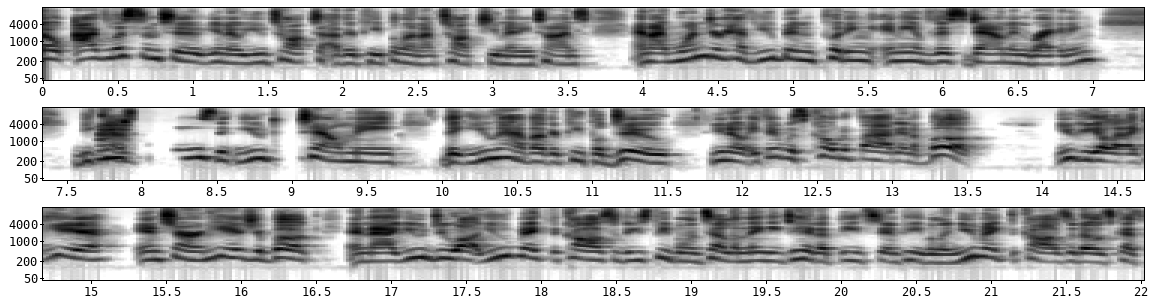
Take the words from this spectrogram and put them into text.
So I've listened to, you know, you talk to other people and I've talked to you many times. And I wonder, have you been putting any of this down in writing? Because mm. things that you tell me that you have other people do, you know, if it was codified in a book, you could go like here intern here's your book and now you do all you make the calls to these people and tell them they need to hit up these 10 people and you make the calls to those because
